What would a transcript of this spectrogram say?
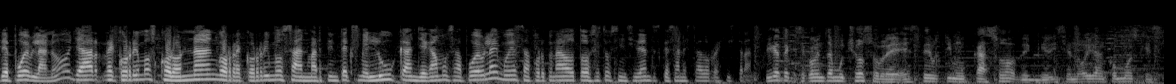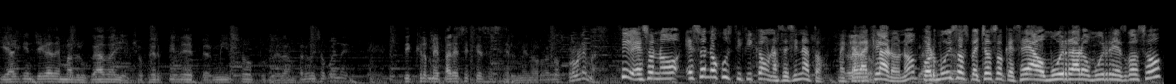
de Puebla, ¿no? Ya recorrimos Coronango, recorrimos San Martín Texmelucan, llegamos a Puebla y muy desafortunado todos estos incidentes que se han estado registrando. Fíjate que se comenta mucho sobre este último caso de que dicen, oigan, ¿cómo es que si alguien llega de madrugada y el chofer pide permiso, pues le dan permiso? Bueno, me parece que ese es el menor de los problemas. Sí, eso no, eso no justifica un asesinato, me queda claro, ¿no? Por muy sospechoso que sea o muy raro o muy riesgoso,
